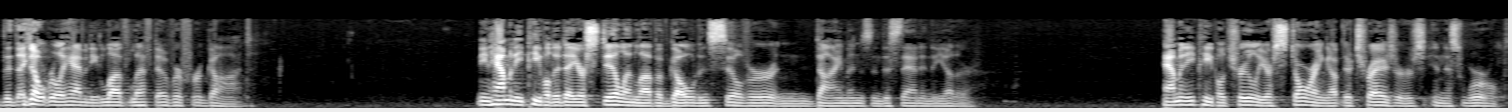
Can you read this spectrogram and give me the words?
that they don't really have any love left over for God? I mean, how many people today are still in love of gold and silver and diamonds and this, that, and the other? How many people truly are storing up their treasures in this world?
